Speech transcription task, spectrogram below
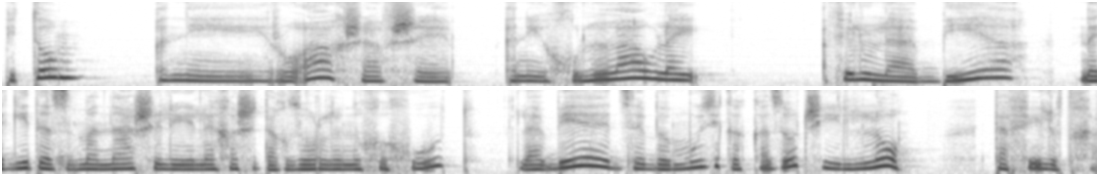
פתאום אני רואה עכשיו שאני יכולה אולי אפילו להביע, נגיד הזמנה שלי אליך שתחזור לנוכחות, להביע את זה במוזיקה כזאת שהיא לא תפעיל אותך.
